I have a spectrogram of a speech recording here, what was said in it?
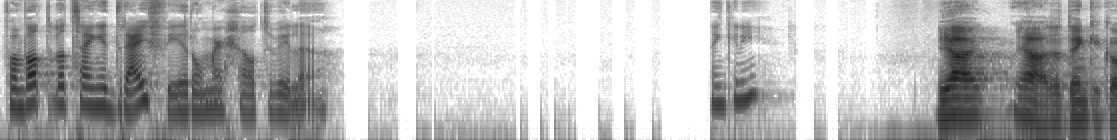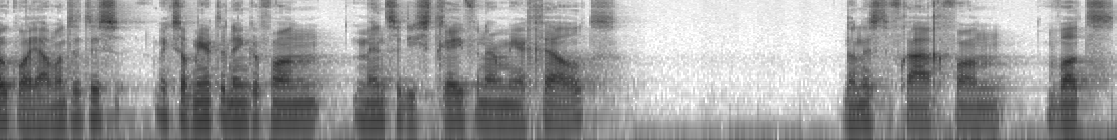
Van wat, wat zijn je drijfveren om meer geld te willen? Denk je niet? ja, ja, dat denk ik ook wel. Ja, want het is, ik zat meer te denken van mensen die streven naar meer geld. Dan is de vraag van wat,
